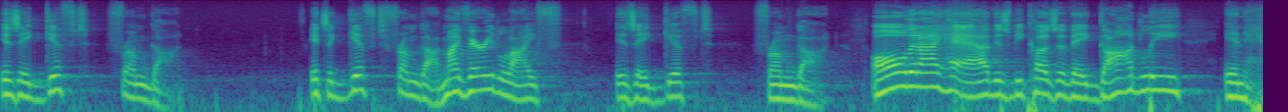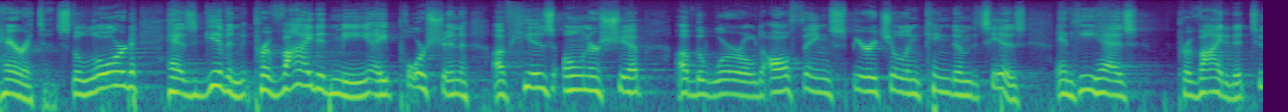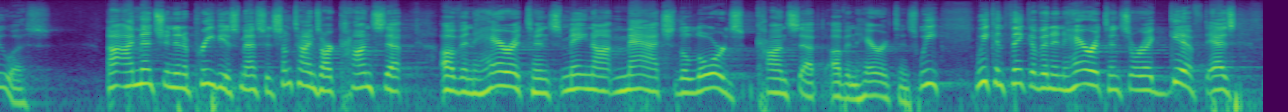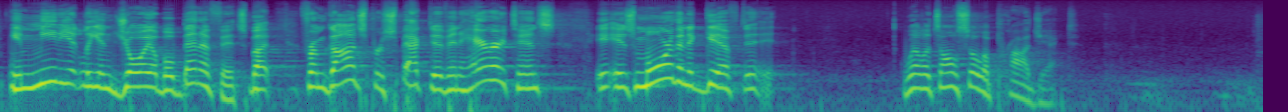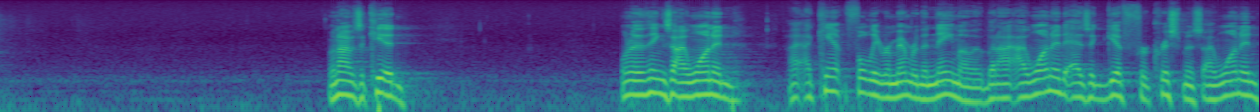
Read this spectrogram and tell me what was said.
is a gift from God. It's a gift from God. My very life is a gift from God. All that I have is because of a godly inheritance. The Lord has given me, provided me a portion of His ownership of the world, all things spiritual and kingdom that's His, and He has provided it to us. Now, I mentioned in a previous message, sometimes our concept of inheritance may not match the Lord's concept of inheritance. We, we can think of an inheritance or a gift as immediately enjoyable benefits, but from God's perspective, inheritance is more than a gift. Well, it's also a project. When I was a kid, one of the things I wanted, I, I can't fully remember the name of it, but I, I wanted as a gift for Christmas, I wanted,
